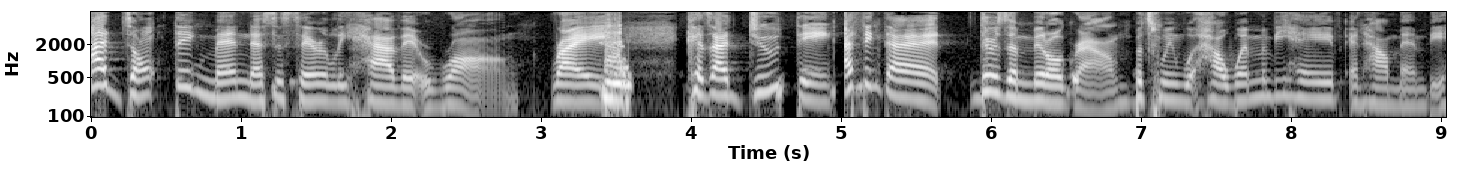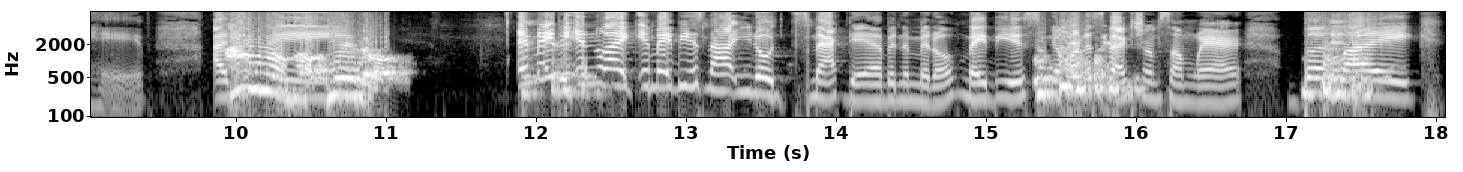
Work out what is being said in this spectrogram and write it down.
I don't think men necessarily have it wrong, right? Because I do think I think that there's a middle ground between how women behave and how men behave. I do think. And maybe in like and maybe it's not you know smack dab in the middle. Maybe it's you know on a spectrum somewhere. But like,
